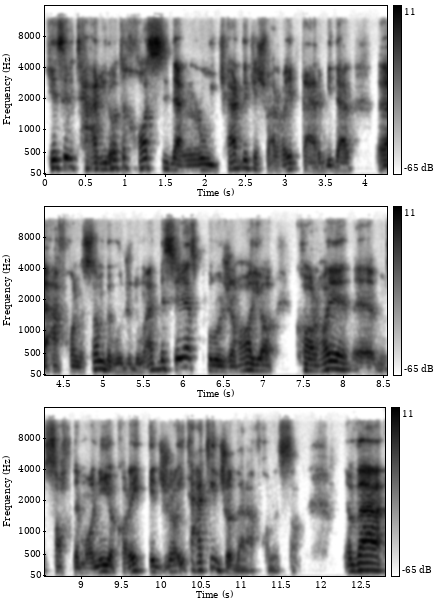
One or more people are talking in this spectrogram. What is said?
که سری تغییرات خاصی در روی کرد کشورهای غربی در افغانستان به وجود اومد بسیاری از پروژه ها یا کارهای ساختمانی یا کارهای اجرایی تعطیل شد در افغانستان. و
